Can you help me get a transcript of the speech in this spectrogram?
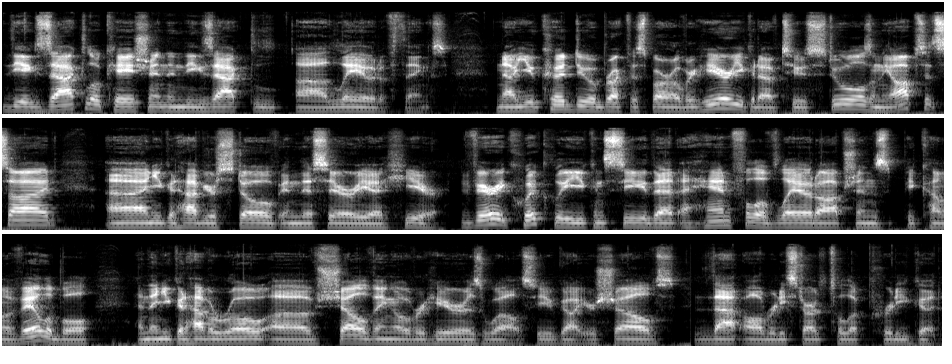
the exact location and the exact uh, layout of things. Now you could do a breakfast bar over here, you could have two stools on the opposite side, and you could have your stove in this area here. Very quickly you can see that a handful of layout options become available and then you could have a row of shelving over here as well. So you've got your shelves, that already starts to look pretty good.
